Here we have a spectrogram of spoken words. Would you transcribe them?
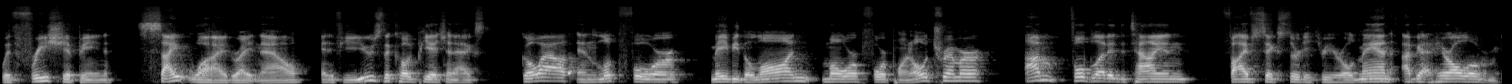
with free shipping site wide right now. And if you use the code PHNX, go out and look for maybe the lawn mower 4.0 trimmer. I'm full blooded Italian, 5'6, 33 year old man. I've got hair all over me.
